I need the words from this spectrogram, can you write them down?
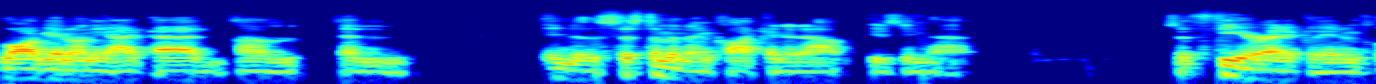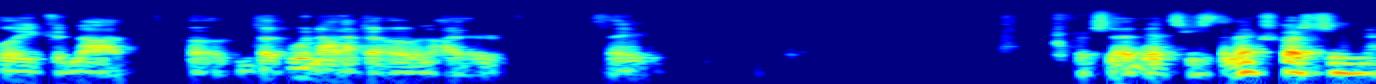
log in on the iPad um, and into the system and then clock in and out using that. So theoretically, an employee could not uh, would not have to own either thing which then answers the next question.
